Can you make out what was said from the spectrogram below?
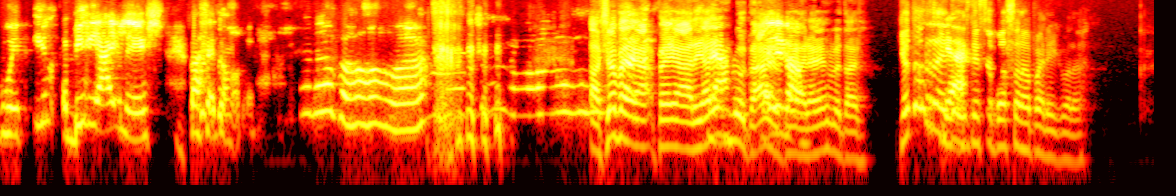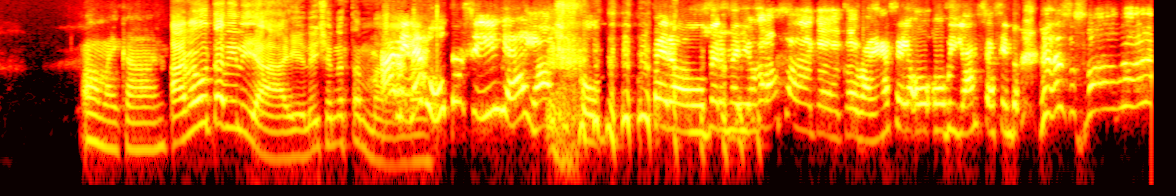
with Il- Billie Eilish. Va a ser como que. Ah, yo pega- pegaría bien brutal. Pegaría bien brutal. ¿Qué otro rey Ya. de Disney se hacer una película? Oh my God. A mí me gusta Billie Eilish, no es tan mal. A mí me gusta, sí, ya, ya, it's cool. Pero, pero me dio gracia de que, que vayan a hacer, o, o Beyoncé haciendo It's a small world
